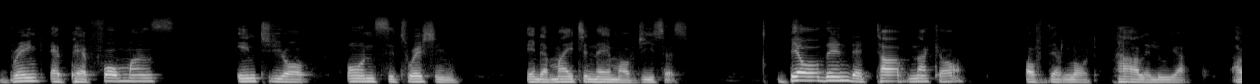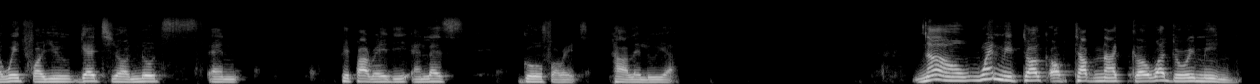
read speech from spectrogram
bring a performance into your own situation in the mighty name of Jesus. Building the tabernacle of the Lord. Hallelujah. I wait for you. Get your notes and paper ready and let's go for it. Hallelujah. Now, when we talk of tabernacle, what do we mean?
